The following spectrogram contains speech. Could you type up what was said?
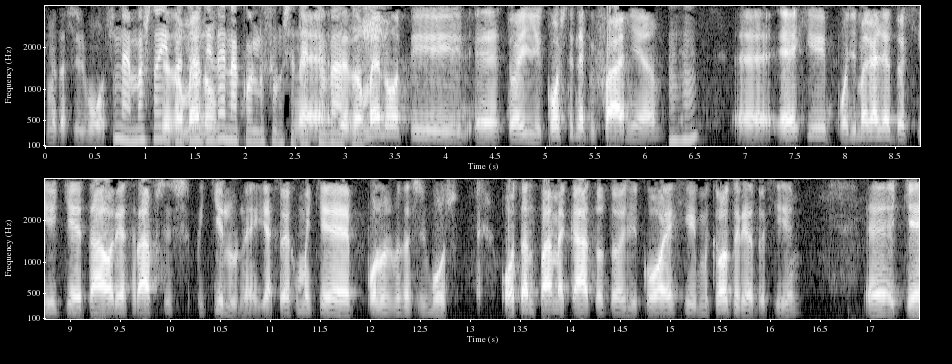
μετασυσμούς. Ναι, μας το είπατε ότι δεν ακολουθούν σε τέτοιο ναι, βάθος. Δεδομένου ότι ε, το υλικό στην επιφανεια ε, έχει πολύ μεγάλη αντοχή και τα όρια θράψης ποικίλουν. Γι' αυτό έχουμε και πολλούς μετασυσμούς. Όταν πάμε κάτω το υλικό έχει μικρότερη αντοχή ε, και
